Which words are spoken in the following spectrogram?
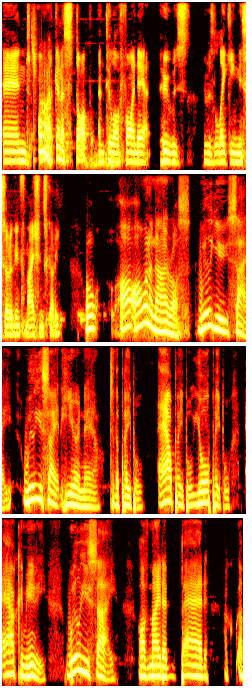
and That's I'm right. not going to stop until I find out who was who was leaking this sort of information, Scotty. Well, I, I want to know, Ross, will you say, will you say it here and now to the people, our people, your people, our community? Will you say, I've made a bad, a, a,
